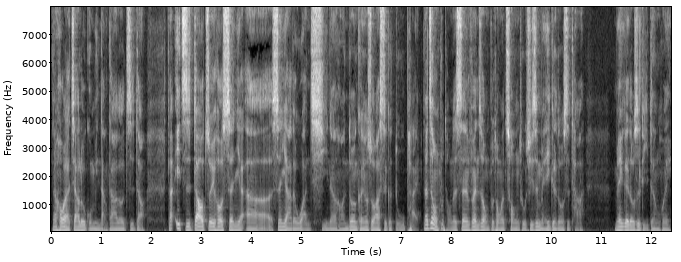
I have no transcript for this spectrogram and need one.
那后来加入国民党，大家都知道。那一直到最后生涯呃生涯的晚期呢，很多人可能又说他是个独派。那这种不同的身份，这种不同的冲突，其实每一个都是他，每一个都是李登辉。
